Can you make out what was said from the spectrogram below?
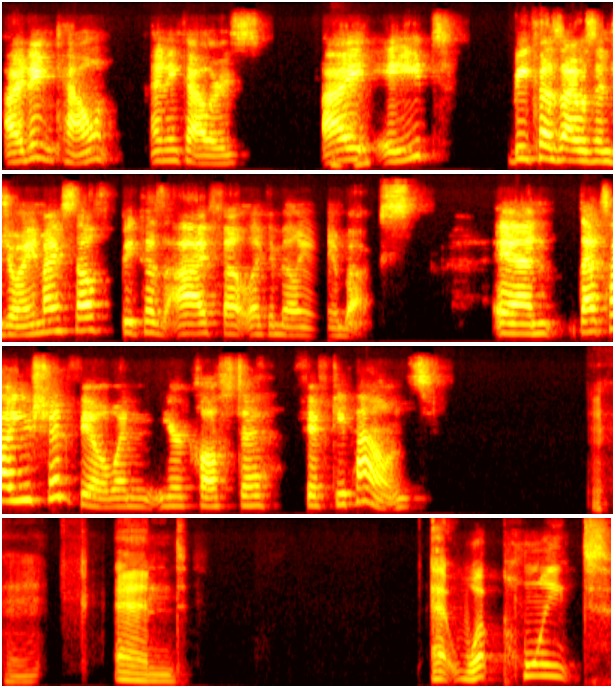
I didn't count any calories. I mm-hmm. ate because I was enjoying myself because I felt like a million bucks. And that's how you should feel when you're close to 50 pounds. Mm-hmm. And at what point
